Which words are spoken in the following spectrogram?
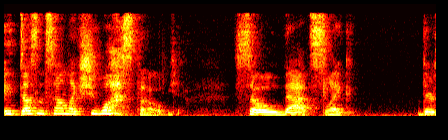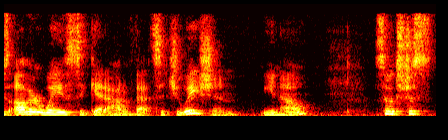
it doesn't sound like she was, though. Yeah. So that's like, there's other ways to get out of that situation, you know? So it's just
